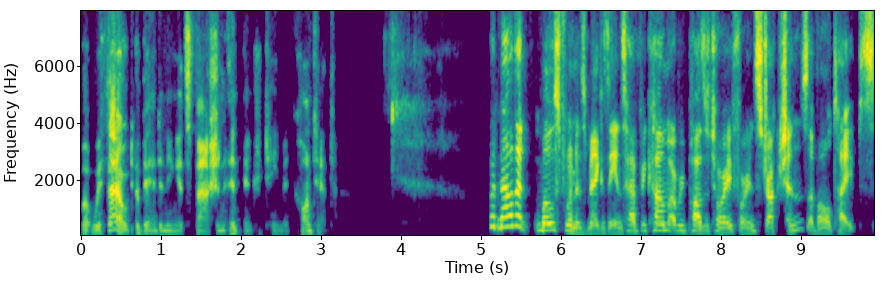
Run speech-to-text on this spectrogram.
but without abandoning its fashion and entertainment content. But now that most women's magazines have become a repository for instructions of all types,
